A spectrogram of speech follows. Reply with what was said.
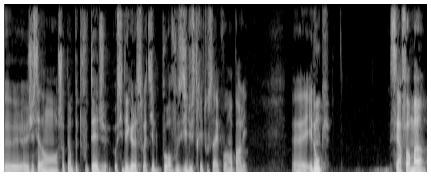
euh, j'essaie d'en choper un peu de footage, aussi dégueulasse soit-il, pour vous illustrer tout ça et pouvoir en parler. Euh, et donc, c'est un format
